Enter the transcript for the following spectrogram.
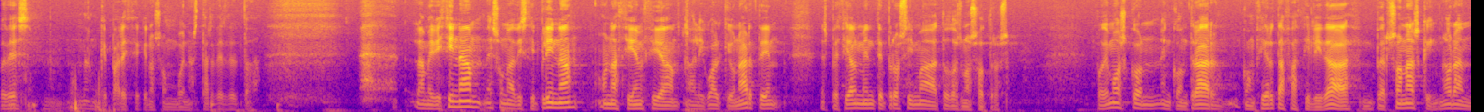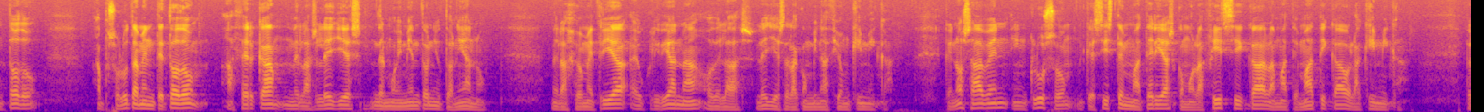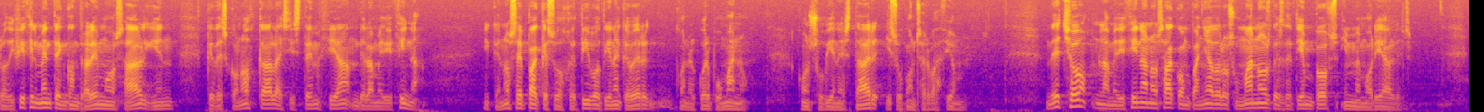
tardes, aunque parece que no son buenas tardes del todo. La medicina es una disciplina, una ciencia, al igual que un arte, especialmente próxima a todos nosotros. Podemos encontrar con cierta facilidad personas que ignoran todo, absolutamente todo, acerca de las leyes del movimiento newtoniano, de la geometría euclidiana o de las leyes de la combinación química que no saben incluso que existen materias como la física, la matemática o la química. Pero difícilmente encontraremos a alguien que desconozca la existencia de la medicina y que no sepa que su objetivo tiene que ver con el cuerpo humano, con su bienestar y su conservación. De hecho, la medicina nos ha acompañado a los humanos desde tiempos inmemoriales.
